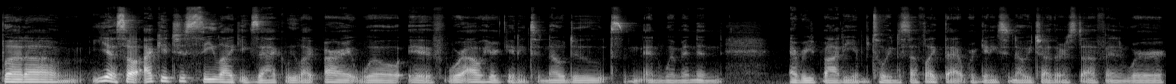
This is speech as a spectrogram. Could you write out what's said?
But um, yeah, so I could just see like exactly like, all right, well, if we're out here getting to know dudes and, and women and everybody in between and stuff like that, we're getting to know each other and stuff, and we're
